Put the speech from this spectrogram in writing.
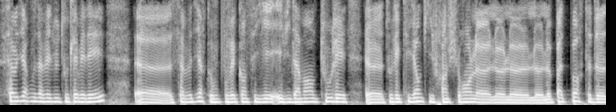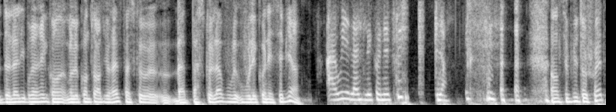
ça veut dire que vous avez lu toutes les BD. Euh, ça veut dire que vous pouvez conseiller évidemment tous les tous les clients qui franchiront le, le, le, le- le pas de porte de, de la librairie le, comptoir du rêve parce que bah, parce que là vous vous les connaissez bien. Ah oui, là je les connais plus bien. Alors, C'est plutôt chouette.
